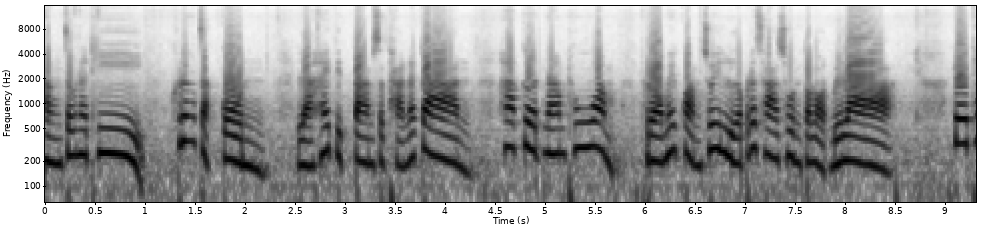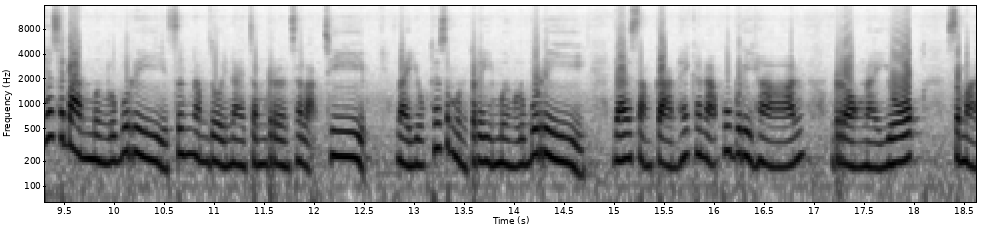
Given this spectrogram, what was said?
ทั้งเจ้าหน้าที่ เครื่องจักรกล และให้ติดตามสถานการณ์ หากเกิดน้ำท่วม พร้อมให้ความช่วยเหลือประชาชนตลอดเวลา โดยเทศบาลเมืองลบบุรี ซึ่งนำโดยนายจำเริญสละชีพนายกเทศมนตรีเมืองลบบุรี ได้สั่งการให้คณะผู้บริหาร รองนายก สมา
